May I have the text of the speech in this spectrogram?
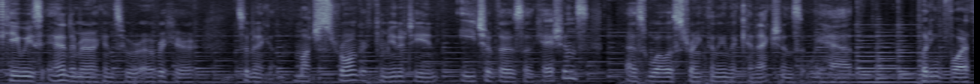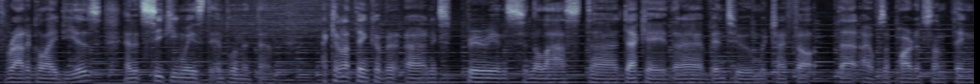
Kiwis and Americans who are over here to make a much stronger community in each of those locations, as well as strengthening the connections that we had. Putting forth radical ideas and it's seeking ways to implement them. I cannot think of an experience in the last uh, decade that I have been to in which I felt that I was a part of something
